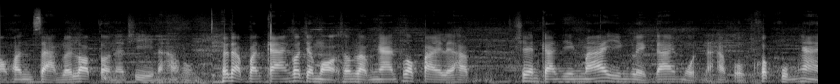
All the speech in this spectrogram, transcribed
2,300 รอบต่อนาทีนะครับผม ระดับปานกลางก็จะเหมาะสำหรับงานทั่วไปเลยครับ เช่นการยิงไม้ยิงเหล็กได้หมดนะครับผม ควบคุมง่าย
